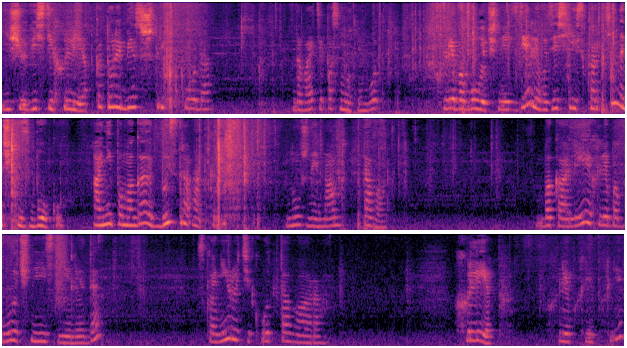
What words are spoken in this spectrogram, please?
еще ввести хлеб, который без штрих-кода. Давайте посмотрим. Вот хлебобулочные изделия. Вот здесь есть картиночки сбоку. Они помогают быстро открыть нужный нам товар. Бакалея, хлебобулочные изделия, да? Сканируйте код товара. Хлеб. Хлеб, хлеб, хлеб,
